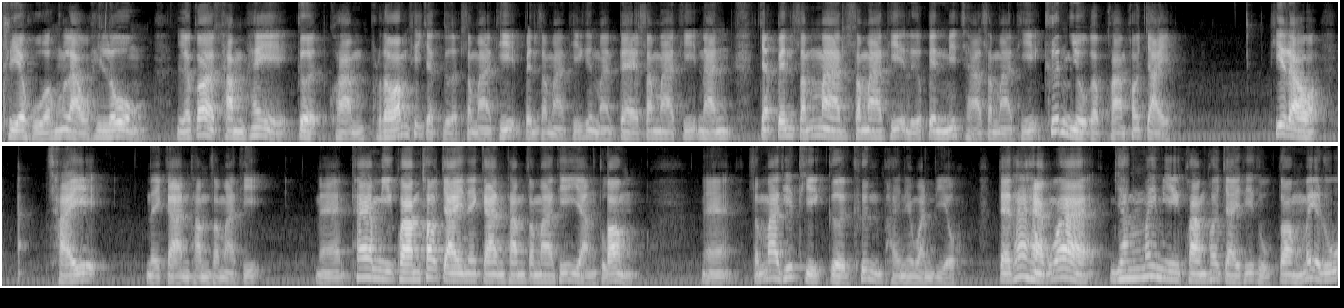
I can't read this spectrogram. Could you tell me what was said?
เคลียร์หัวของเราให้โล่ง แล้วก็ทำให้เกิดความพร้อมที่จะเกิดสมาธิเป็นสมาธิขึ้นมา แต่สมาธินั้นจะเป็นสัมมาสมาธิหรือเป็นมิจฉาสมาธิขึ้นอยู่กับความเข้าใจ ที่เราใช้ในการทำสมาธินะถ้ามีความเข้าใจในการทำสมาธิอย่างถูกต้องนะสมาธิถี่เกิดขึ้นภายในวันเดียว แต่ถ้าหากว่ายังไม่มีความเข้าใจที่ถูกต้อง ไม่รู้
